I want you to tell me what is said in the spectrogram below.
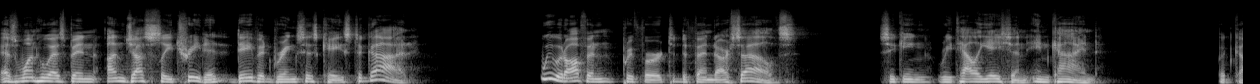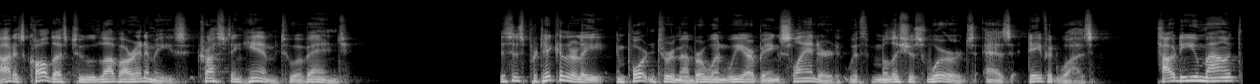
As one who has been unjustly treated, David brings his case to God. We would often prefer to defend ourselves, seeking retaliation in kind. But God has called us to love our enemies, trusting Him to avenge. This is particularly important to remember when we are being slandered with malicious words, as David was. How do you mount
